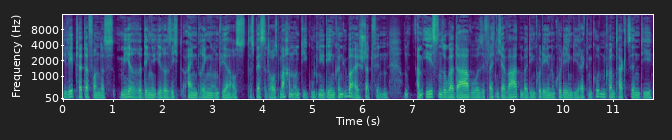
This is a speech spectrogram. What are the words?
die lebt halt davon, dass mehrere Dinge ihre Sicht einbringen und wir aus das Beste draus machen und die guten Ideen können überall stattfinden. Und am ehesten sogar da, wo wir sie vielleicht nicht erwarten, bei den Kolleginnen und Kollegen, die direkt im Kundenkontakt sind, die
